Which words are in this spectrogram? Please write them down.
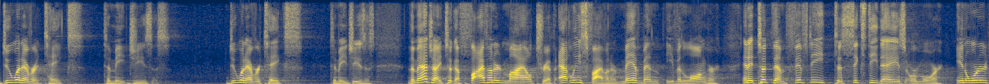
do whatever it takes to meet Jesus. Do whatever it takes to meet Jesus. The Magi took a 500 mile trip, at least 500, may have been even longer. And it took them 50 to 60 days or more in order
